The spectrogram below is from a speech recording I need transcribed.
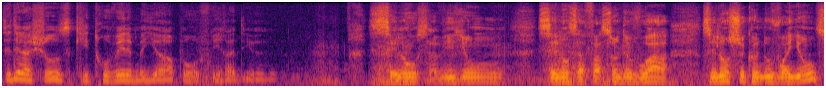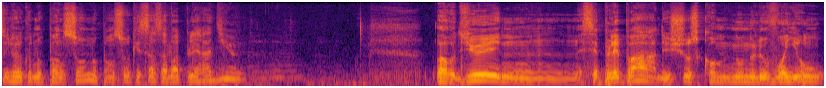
C'était la chose qu'il trouvait le meilleur pour offrir à Dieu. Selon sa vision, selon sa façon de voir, selon ce que nous voyons, selon ce que nous pensons, nous pensons que ça, ça va plaire à Dieu. Or, Dieu ne se plaît pas à des choses comme nous, nous le voyons.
